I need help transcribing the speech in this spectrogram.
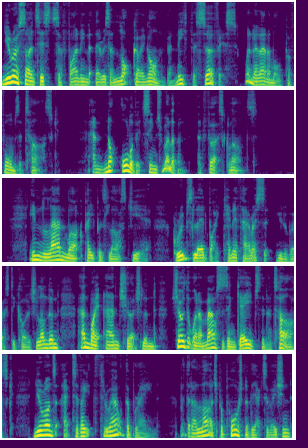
neuroscientists are finding that there is a lot going on beneath the surface when an animal performs a task, and not all of it seems relevant at first glance. In landmark papers last year, groups led by Kenneth Harris at University College London and by Anne Churchland showed that when a mouse is engaged in a task, neurons activate throughout the brain, but that a large proportion of the activation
